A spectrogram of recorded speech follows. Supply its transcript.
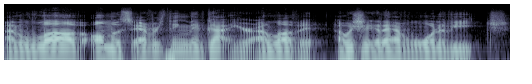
I love almost everything they've got here. I love it. I wish I could have one of each.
